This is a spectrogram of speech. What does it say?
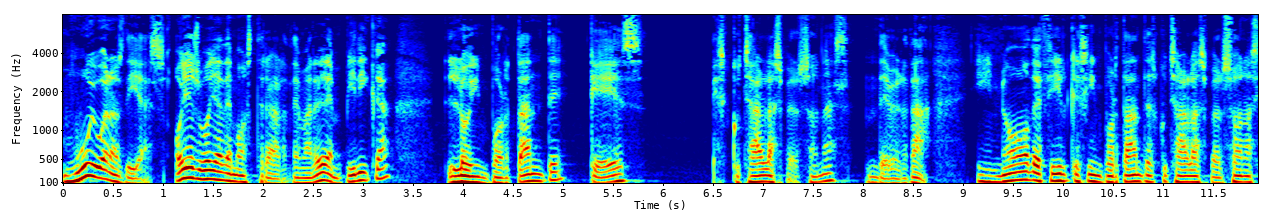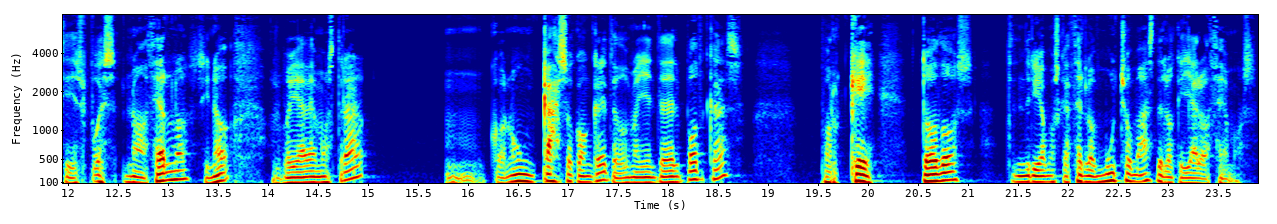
Muy buenos días. Hoy os voy a demostrar de manera empírica lo importante que es escuchar a las personas de verdad. Y no decir que es importante escuchar a las personas y después no hacerlo, sino os voy a demostrar mmm, con un caso concreto de un oyente del podcast por qué todos tendríamos que hacerlo mucho más de lo que ya lo hacemos.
